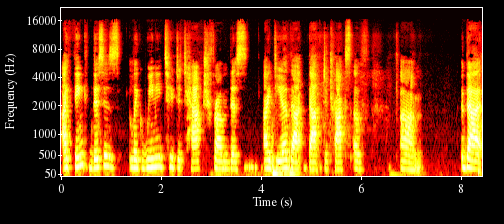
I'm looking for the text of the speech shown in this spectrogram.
I think this is like we need to detach from this idea that that detracts of um that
